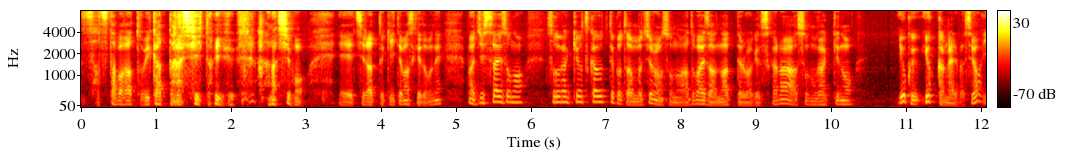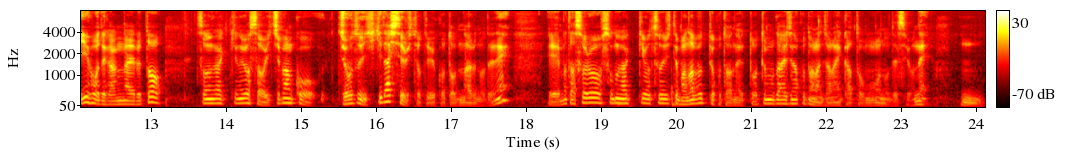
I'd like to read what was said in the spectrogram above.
札束が飛び交ったらしいという 話も、えー、ちらっと聞いてますけどもね、まあ、実際そのその楽器を使うってことはもちろんそのアドバイザーになってるわけですからその楽器のよくよく考えればですよ。いい方で考えるとその楽器の良さを一番こう上手に引き出してる人ということになるのでね、えー、またそれをその楽器を通じて学ぶってことはねとても大事なことなんじゃないかと思うのですよね。うん。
